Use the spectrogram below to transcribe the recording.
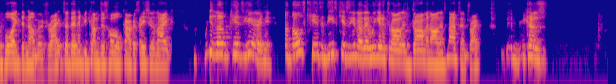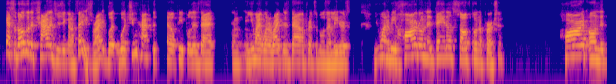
avoid the numbers, right? So then it becomes this whole conversation like, we love kids here. And know, those kids and these kids, you know, then we get into all this drama and all this nonsense, right? Because yeah, so those are the challenges you're going to face, right? But what you have to tell people is that, and you might want to write this down, principals and leaders. You want to be hard on the data, soft on the person. Hard on the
